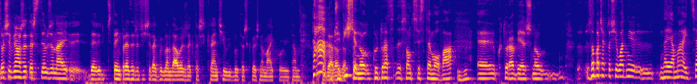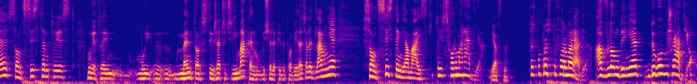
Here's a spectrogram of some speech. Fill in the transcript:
To się wiąże też z tym, że na, y, czy te imprezy rzeczywiście tak wyglądały, że ktoś kręcił i był też ktoś na majku i tam Tak, oczywiście, no, kultura sąd systemowa, e, która wiesz, no, zobacz jak to się ładnie, e, na Jamajce sąd system to jest, mówię tutaj mój e, mentor z tych rzeczy, czyli Maken mógłby się lepiej wypowiadać, ale dla mnie sąd system jamański to jest forma radia. Jasne. To jest po prostu forma radia. A w Londynie było już radio.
